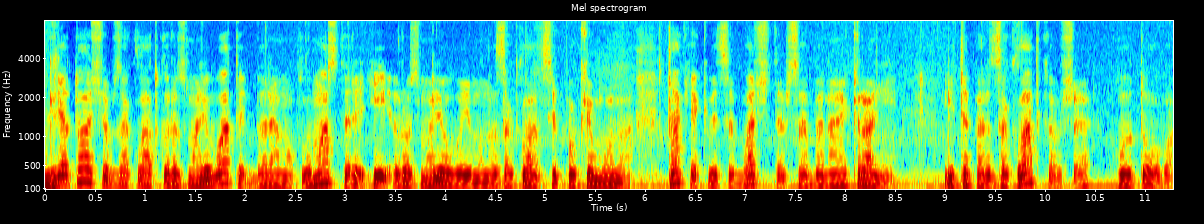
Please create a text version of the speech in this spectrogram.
Для того, щоб закладку розмалювати, беремо фломастери і розмальовуємо на закладці покемона так, як ви це бачите в себе на екрані. І тепер закладка вже готова.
